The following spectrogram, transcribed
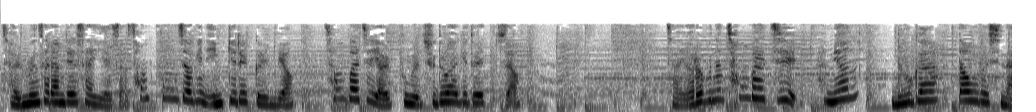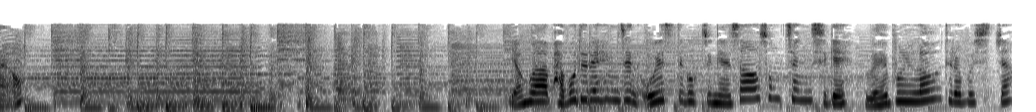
젊은 사람들 사이에서 선풍적인 인기를 끌며 청바지 열풍을 주도하기도 했죠. 자, 여러분은 청바지 하면 누가 떠오르시나요? 영화 바보들의 행진 OST곡 중에서 송창식의 왜 불러 들어보시죠.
